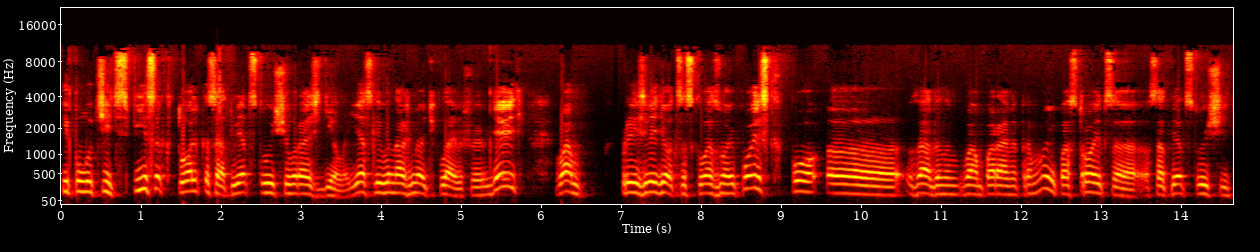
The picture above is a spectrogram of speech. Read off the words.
и получить список только соответствующего раздела. Если вы нажмете клавишу F9, вам произведется сквозной поиск по э, заданным вам параметрам, ну и построится соответствующий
